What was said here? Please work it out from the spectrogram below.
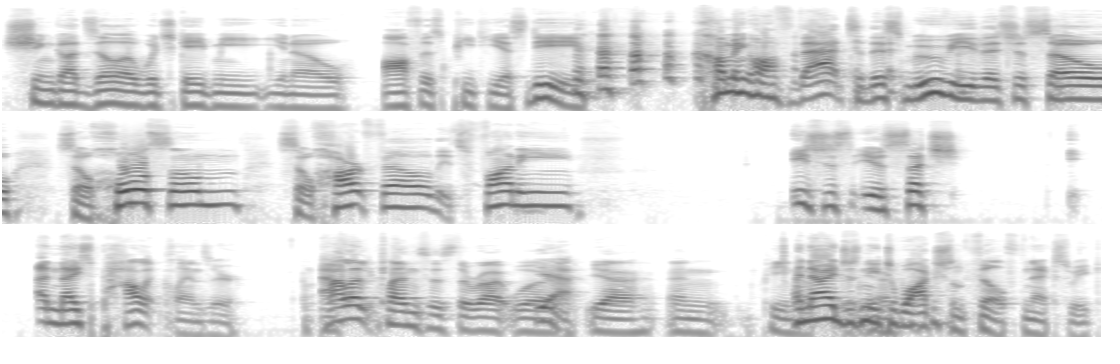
Shin Godzilla, which gave me you know office PTSD. coming off that to this movie that's just so so wholesome, so heartfelt. It's funny. It's just it was such a nice palate cleanser. palate cleanser is the right word. Yeah. yeah, and peanuts. And now I just yeah. need to watch some filth next week.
